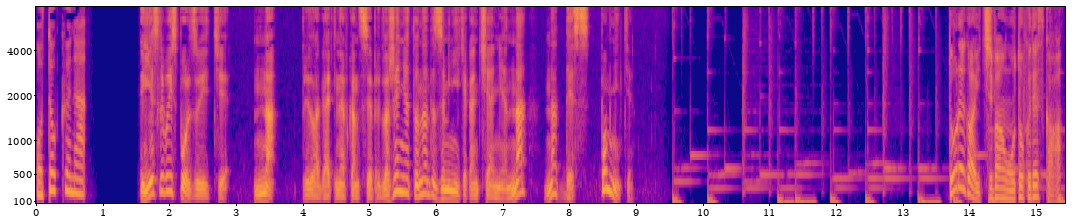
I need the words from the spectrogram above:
お得な И Если вы используете на прилагательное в конце предложения, то надо заменить окончание на на des. Помните? どれが一番お得ですか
